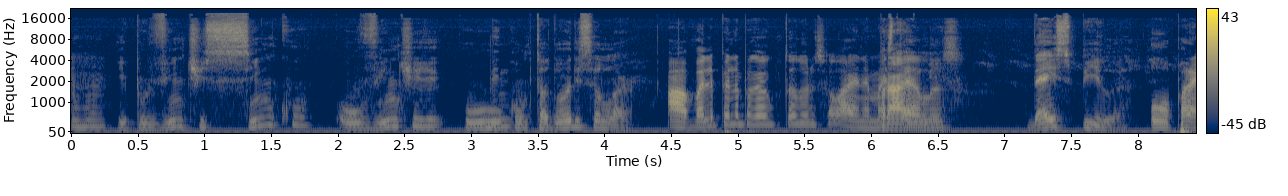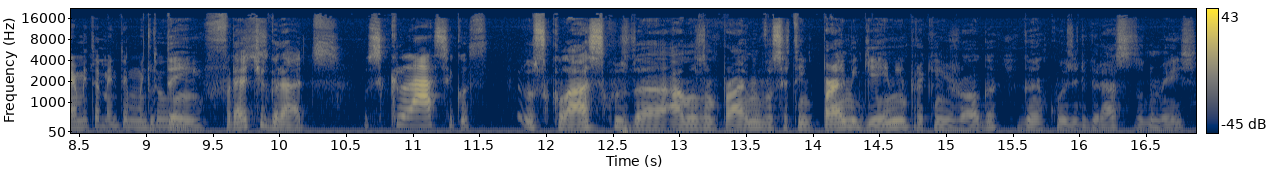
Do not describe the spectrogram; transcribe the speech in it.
Uhum. E por 25 ou 20 o Vin- computador e celular. Ah, vale a pena pegar o computador e celular, né? Mais Prime. telas. 10 pila. O Prime também tem muito. Tu tem frete grátis. Os clássicos. Os clássicos da Amazon Prime. Você tem Prime Gaming pra quem joga, que ganha coisa de graça todo mês.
